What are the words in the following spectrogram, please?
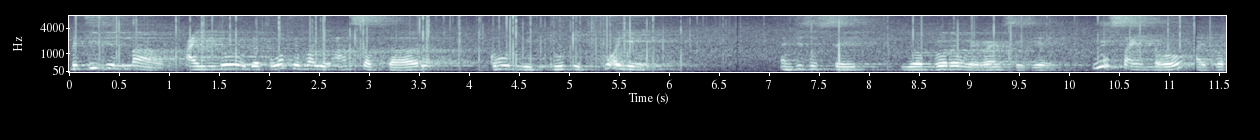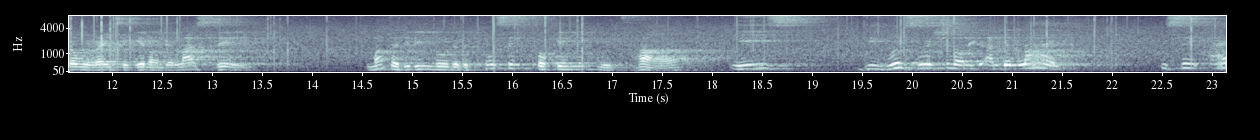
But even now, I know that whatever you ask of God, God will do it for you. And Jesus said, Your brother will rise again. Yes, I know my brother will rise again on the last day. Martha didn't know that the person talking with her is the resurrection and the life. He said, I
